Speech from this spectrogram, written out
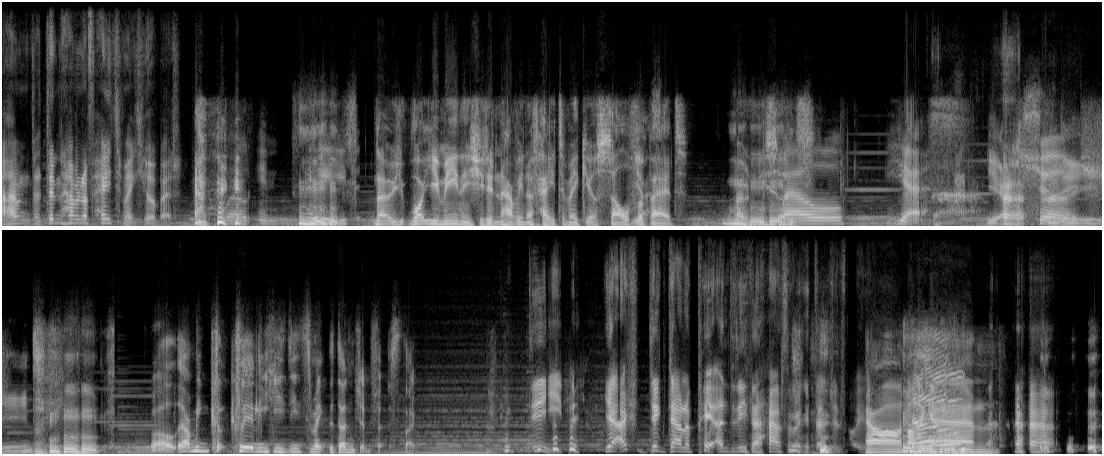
I haven't, I didn't have enough hay to make you a bed. Well, indeed. no, what you mean is you didn't have enough hay to make yourself Yes. a bed. Only so. well, yes. yes, Shush. indeed. well, I mean, cl- clearly he needs to make the dungeon first, though. Indeed. yeah, I should dig down a pit underneath the house and make a dungeon for you. Oh, not No. again. you.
